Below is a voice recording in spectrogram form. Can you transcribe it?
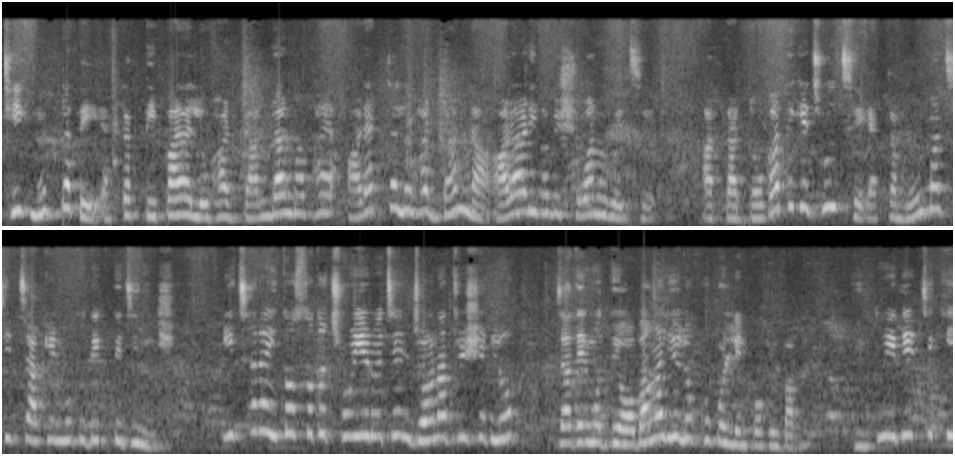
ঠিক মুখটাতে একটা তেপায়া লোহার ডান্ডার মাথায় আর একটা লোহার ডান্ডা আড়াআড়িভাবে শোয়ানো রয়েছে। আর তার ডগা থেকে ঝুলছে একটা মৌমাছির চাকের মতো দেখতে জিনিস। এছাড়া ইতস্তত ছড়িয়ে রয়েছেন জনাত্রিশেক লোক, যাদের মধ্যে অবাঙালিও লক্ষ্য করলেন পটলবাবু। কিন্তু এদের যে কি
